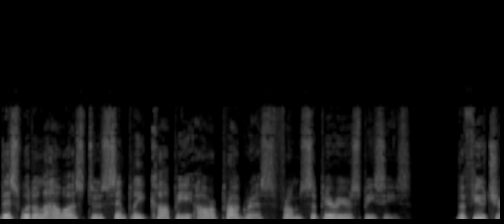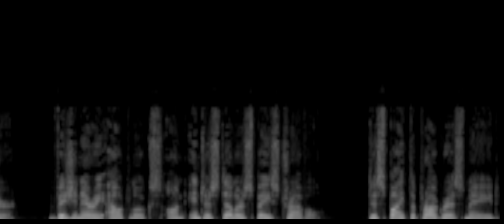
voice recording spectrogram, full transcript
This would allow us to simply copy our progress from superior species. The future, visionary outlooks on interstellar space travel. Despite the progress made,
